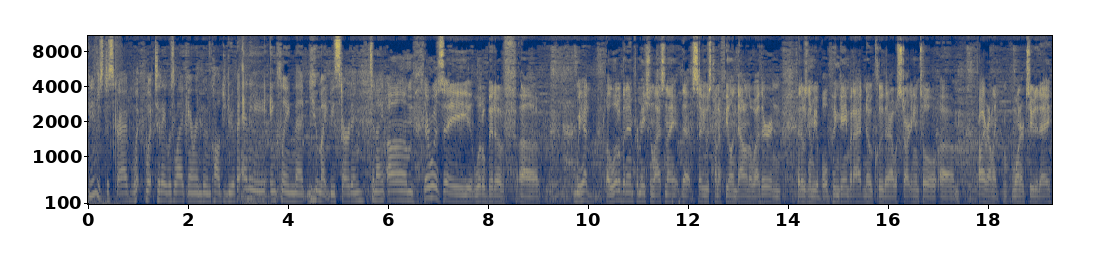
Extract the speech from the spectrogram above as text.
Can you just describe what, what today was like? Aaron Boone called you. Do you have any inkling that you might be starting tonight? Um, there was a little bit of, uh, we had a little bit of information last night that said he was kind of feeling down on the weather and that it was going to be a bullpen game, but I had no clue that I was starting until um, probably around like one or two today.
